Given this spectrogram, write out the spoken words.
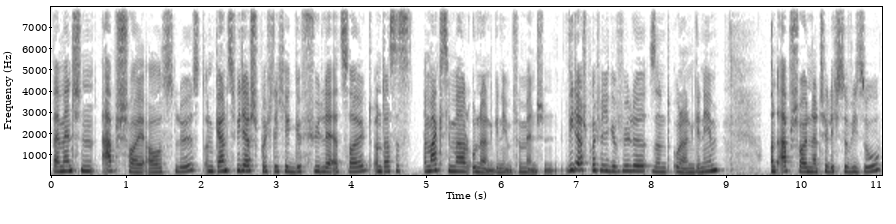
bei Menschen Abscheu auslöst und ganz widersprüchliche Gefühle erzeugt. Und das ist maximal unangenehm für Menschen. Widersprüchliche Gefühle sind unangenehm und Abscheu natürlich sowieso.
